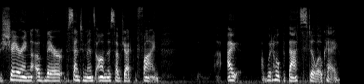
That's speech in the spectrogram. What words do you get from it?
sharing of their sentiments on the subject, fine. I would hope that that's still okay.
